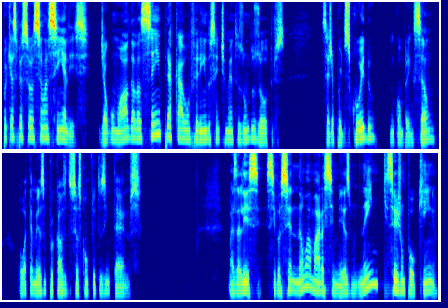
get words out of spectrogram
Porque as pessoas são assim, Alice. De algum modo, elas sempre acabam ferindo os sentimentos um dos outros, seja por descuido, incompreensão ou até mesmo por causa dos seus conflitos internos. Mas Alice, se você não amar a si mesmo, nem que seja um pouquinho,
